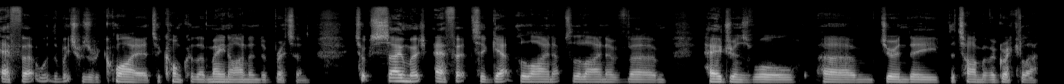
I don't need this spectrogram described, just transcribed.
effort which was required to conquer the main island of Britain. It took so much effort to get the line up to the line of um, Hadrian's Wall um, during the the time of Agricola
